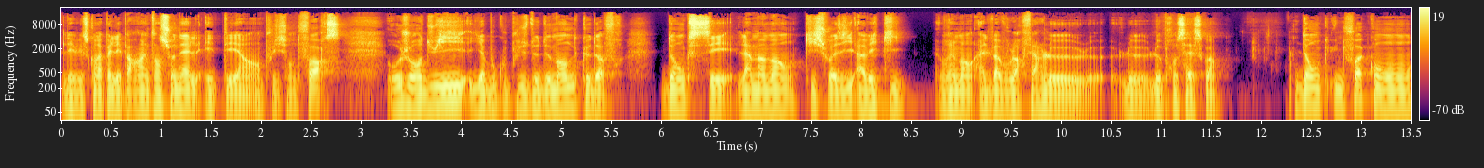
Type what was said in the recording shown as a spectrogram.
les ce qu'on appelle les parents intentionnels étaient en, en position de force. Aujourd'hui, il y a beaucoup plus de demandes que d'offres. Donc c'est la maman qui choisit avec qui vraiment elle va vouloir faire le le, le, le process quoi. Donc une fois qu'on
